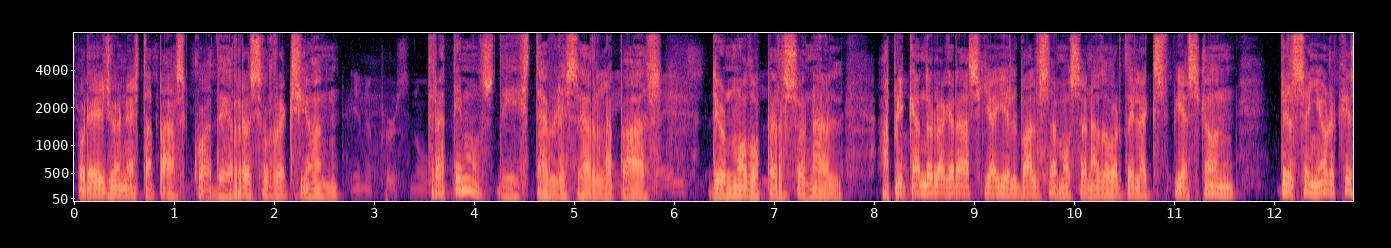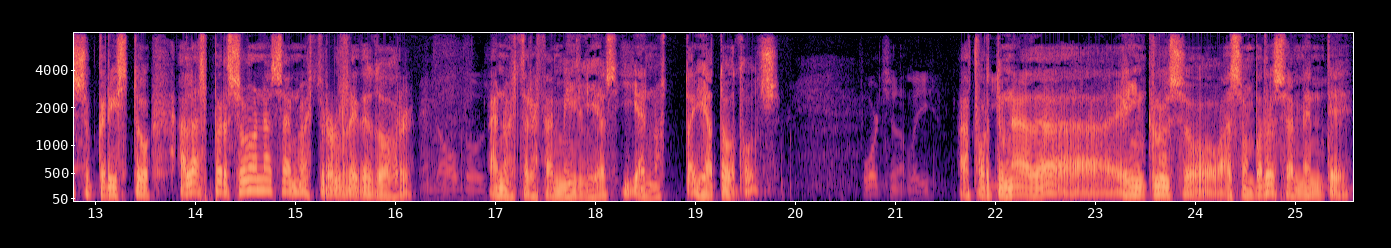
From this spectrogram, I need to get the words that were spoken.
Por ello, en esta Pascua de Resurrección, Tratemos de establecer la paz de un modo personal, aplicando la gracia y el bálsamo sanador de la expiación del Señor Jesucristo a las personas a nuestro alrededor, a nuestras familias y a, todos. Afortunada e incluso asombrosamente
